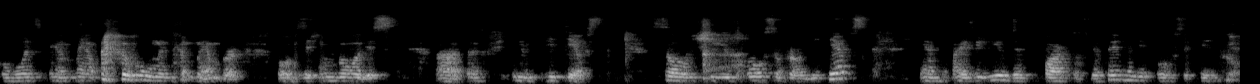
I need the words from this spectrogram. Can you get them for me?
who was a mem- a woman a member of the UNOVIS uh, in Vitebsk. So she is also from Vitebsk, and I believe that part of the family also came from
